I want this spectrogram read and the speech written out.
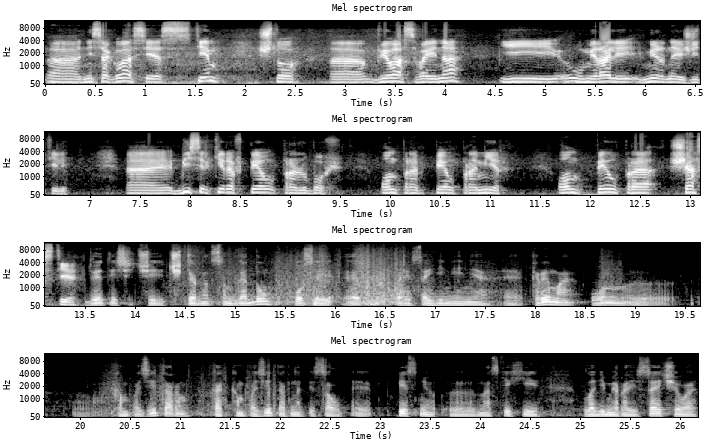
э, несогласия с тем, что э, велась война и умирали мирные жители. Э, Бисер Киров пел про любовь, он пел про мир, он пел про счастье. В 2014 году, после присоединения Крыма, он композитором, как композитор написал песню на стихи Владимира Исачева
